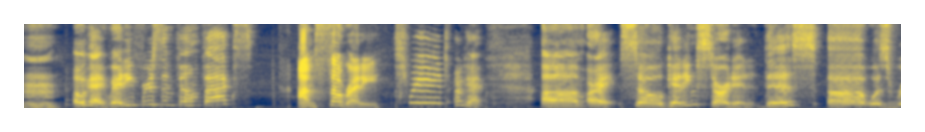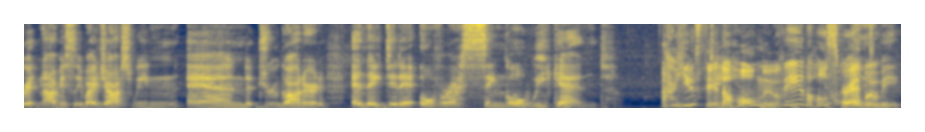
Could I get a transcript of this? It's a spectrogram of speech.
Mm. Okay, ready for some film facts? I'm so ready. Sweet. Okay. Um, all right, so getting started. This uh, was written obviously by Joss Whedon and Drew Goddard, and they did it over a single weekend. Are you serious? The whole movie? The whole Whole script? movie.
